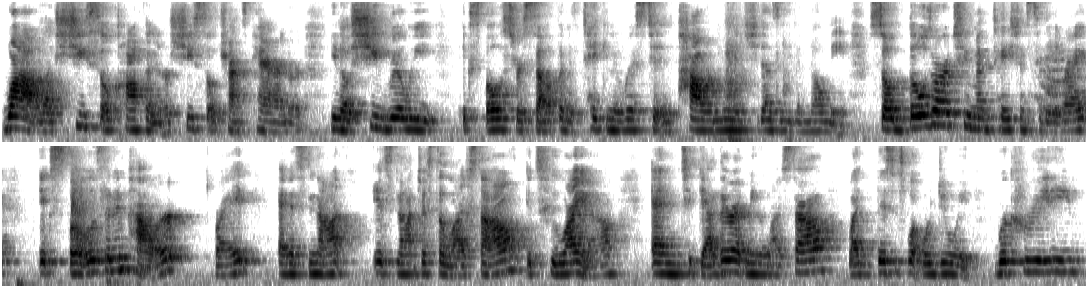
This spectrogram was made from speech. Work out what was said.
wow, like she's so confident or she's so transparent or, you know, she really exposed herself and is taking a risk to empower me and she doesn't even know me. So those are our two meditations today, right? Exposed and empowered, right? And it's not it's not just a lifestyle, it's who I am. And together at Mela Lifestyle, like this is what we're doing. We're creating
